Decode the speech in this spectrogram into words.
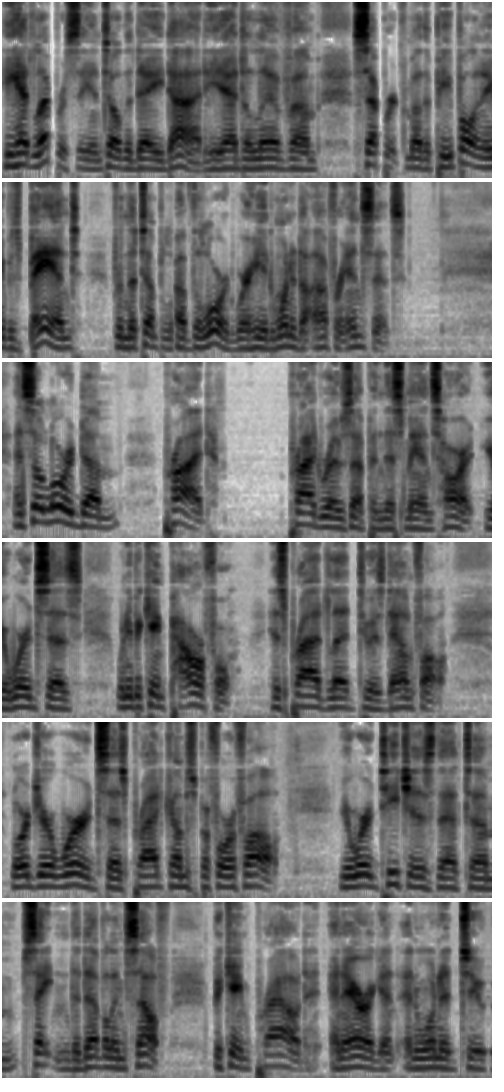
he had leprosy until the day he died. He had to live um, separate from other people, and he was banned from the temple of the Lord where he had wanted to offer incense. And so, Lord, um, pride, pride rose up in this man's heart. Your word says, when he became powerful, his pride led to his downfall. Lord, your word says pride comes before a fall. Your word teaches that um, Satan, the devil himself, became proud and arrogant and wanted to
